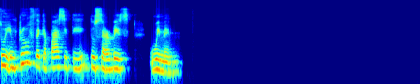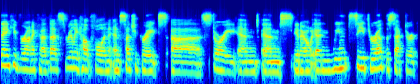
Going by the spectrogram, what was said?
to improve the capacity to service women. Thank you, Veronica. That's really helpful and, and such a great uh, story. And, and, you know, and we see throughout the sector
